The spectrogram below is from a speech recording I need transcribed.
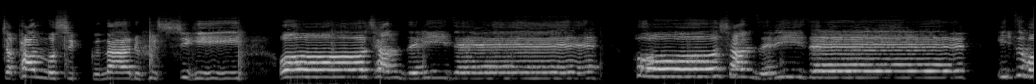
ちゃ楽しくなる不思議。おー、シャンゼリーゼほー、シャンゼリーゼいつも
